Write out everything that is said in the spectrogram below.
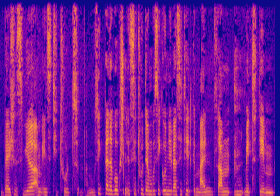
welches wir am Institut, am Musikpädagogischen Institut der Musikuniversität gemeinsam mit dem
